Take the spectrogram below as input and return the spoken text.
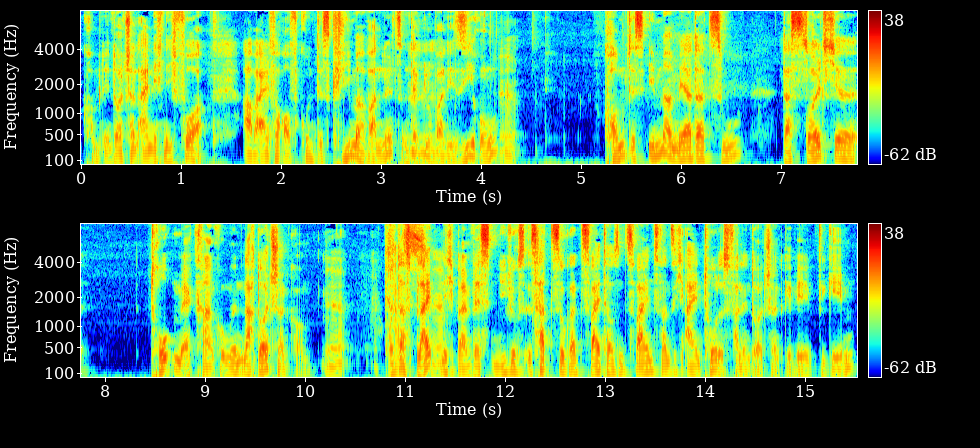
kommt in Deutschland eigentlich nicht vor. Aber einfach aufgrund des Klimawandels und mm. der mhm. Globalisierung ja. kommt es immer mehr dazu, dass solche Tropenerkrankungen nach Deutschland kommen. Ja. Krass, und das bleibt ja. nicht beim West-Nil-Virus. Es hat sogar 2022 einen Todesfall in Deutschland ge gegeben.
